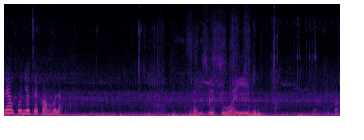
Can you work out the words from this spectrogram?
เร็วคุณหยดใส่กล่องบ่แล้วใสสวยๆเดี๋ยว ปาน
